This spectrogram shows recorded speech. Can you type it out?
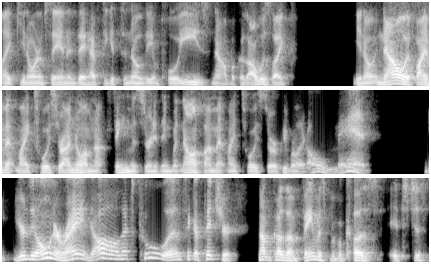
Like, you know what I'm saying? And they have to get to know the employees now because I was like, you know, and now if I'm at my toy store, I know I'm not famous or anything, but now if I'm at my toy store, people are like, oh man, you're the owner, right? Oh, that's cool. Let's take a picture. Not because I'm famous, but because it's just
